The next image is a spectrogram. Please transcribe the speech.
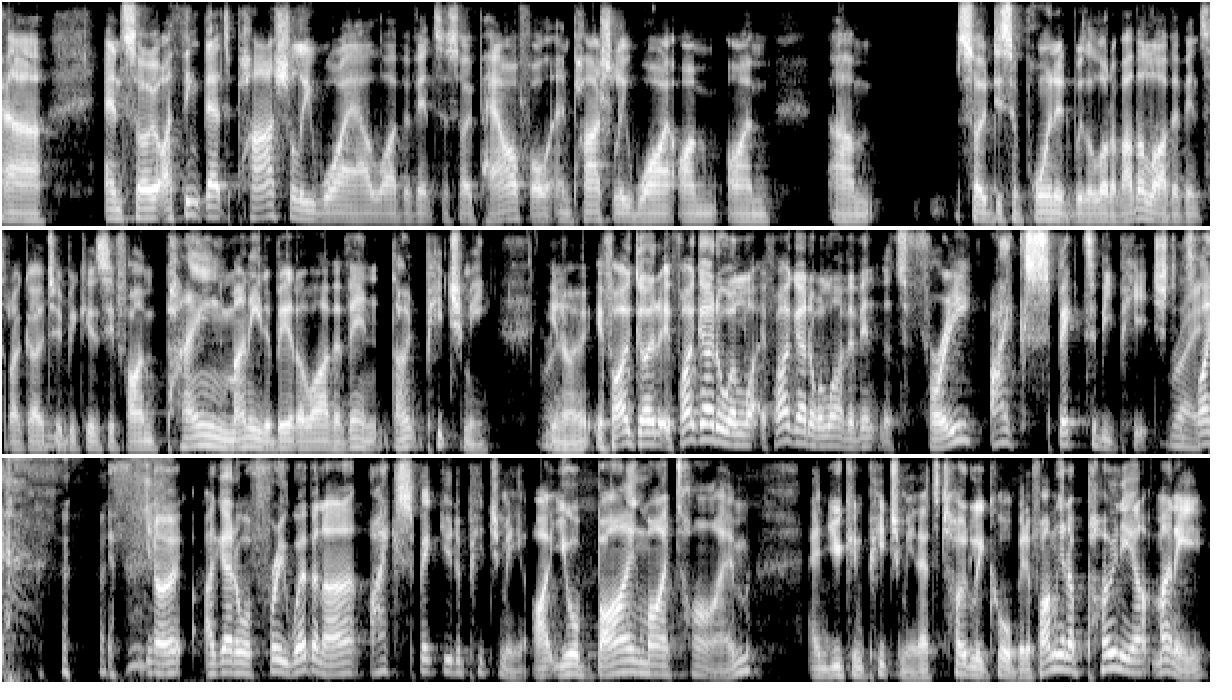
Uh, and so I think that's partially why our live events are so powerful, and partially why I'm I'm um, so disappointed with a lot of other live events that I go to mm. because if I'm paying money to be at a live event, don't pitch me. Right. You know, if I go to if I go to a if I go to a live event that's free, I expect to be pitched. Right. It's like if you know I go to a free webinar, I expect you to pitch me. I, you're buying my time, and you can pitch me. That's totally cool. But if I'm going to pony up money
